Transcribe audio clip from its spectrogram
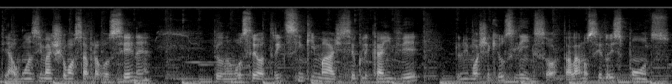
Tem algumas imagens que eu vou mostrar para você, né? Eu não mostrei, ó, 35 imagens. Se eu clicar em ver, ele me mostra aqui os links, ó. Tá lá no C2 pontos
